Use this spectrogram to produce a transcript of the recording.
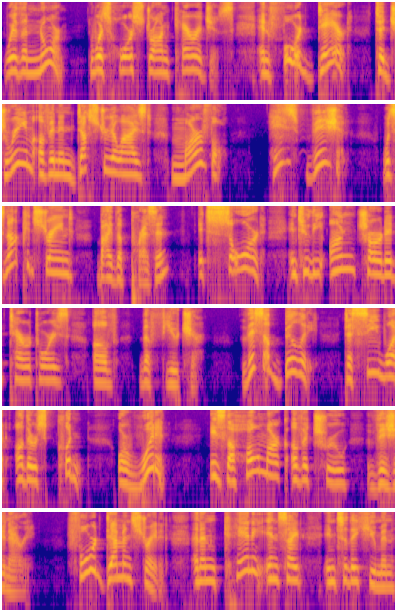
where the norm was horse drawn carriages and Ford dared to dream of an industrialized marvel. His vision was not constrained by the present, it soared into the uncharted territories of the future. This ability to see what others couldn't or wouldn't is the hallmark of a true visionary. Ford demonstrated an uncanny insight into the human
